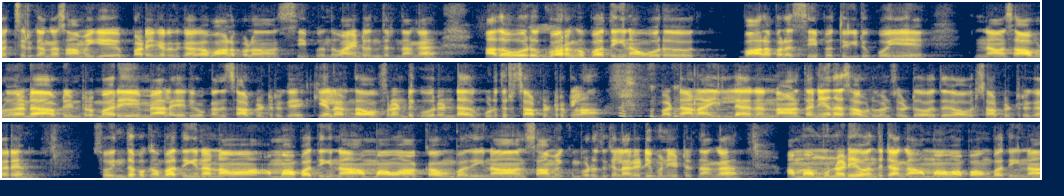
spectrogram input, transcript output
வச்சுருக்காங்க. சாமிக்கு படைக்கிறதுக்காக வாழைப்பழம் சீப்பு வந்து வாங்கிட்டு வந்திருந்தாங்க. அதை ஒரு குரங்கு பார்த்தீங்கன்னா ஒரு வாழைப்பழ சீப்பை தூக்கிட்டு போய் நான் சாப்பிடுவேன்டா அப்படின்ற மாதிரி மேலே ஏறி உட்காந்து சாப்பிட்டுட்டு இருக்கு கீழே இருந்து அவன் ஃப்ரெண்டுக்கு ஒரு ரெண்டாவது கொடுத்துட்டு சாப்பிட்டுட்டு இருக்கலாம். பட் ஆனால் இல்லை நான் தனியாக தான் சாப்பிடுவேன்னு சொல்லிட்டு அவர் சாப்பிட்டுட்டு இருக்காரு. ஸோ இந்த பக்கம் பார்த்தீங்கன்னா நான் அம்மா பார்த்தீங்கன்னா அம்மாவும் அக்காவும் பார்த்தீங்கன்னா சாமி கும்பிட்றதுக்கெல்லாம் ரெடி பண்ணிட்டு இருந்தாங்க அம்மா முன்னாடியே வந்துட்டாங்க. அம்மாவும் அப்பாவும் பார்த்தீங்கன்னா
